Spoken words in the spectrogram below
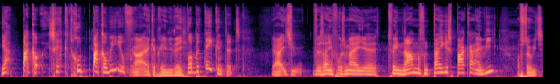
Ja, Paka, zeg ik het goed? Pakawi? Of ja, ik heb geen idee. Wat betekent het? Ja, iets, er zijn volgens mij twee namen van tijgers, Paka en wie? Of zoiets.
